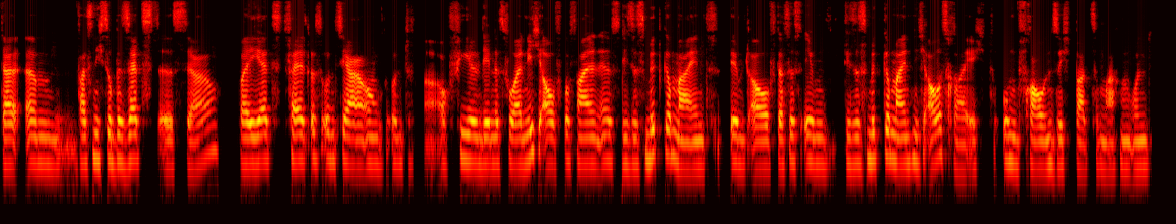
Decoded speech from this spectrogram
da, ähm, was nicht so besetzt ist, ja. Weil jetzt fällt es uns ja und, und auch vielen, denen es vorher nicht aufgefallen ist, dieses Mitgemeint eben auf, dass es eben dieses Mitgemeint nicht ausreicht, um Frauen sichtbar zu machen. Und,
